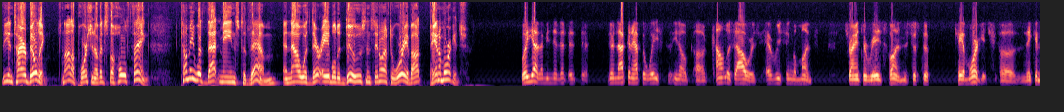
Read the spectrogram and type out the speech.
the entire building. It's not a portion of it, it's the whole thing. Tell me what that means to them and now what they're able to do since they don't have to worry about paying a mortgage. Well, yeah, I mean, they're, they're not going to have to waste, you know, uh, countless hours every single month trying to raise funds just to pay a mortgage. Uh, they can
